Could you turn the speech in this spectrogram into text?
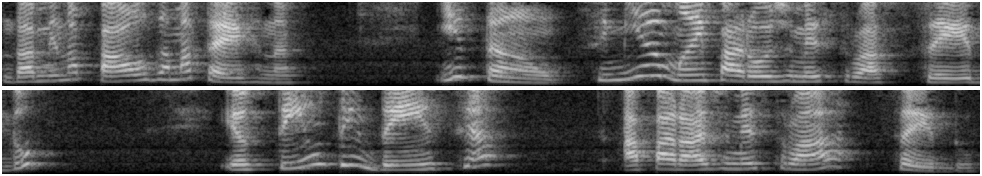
da menopausa materna. Então, se minha mãe parou de menstruar cedo, eu tenho tendência a parar de menstruar cedo.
